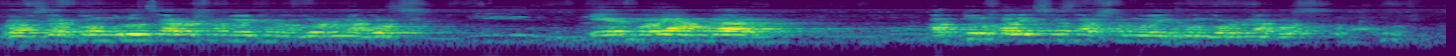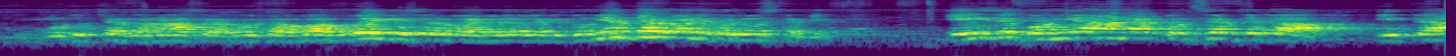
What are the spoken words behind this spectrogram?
প্রফেসর কমরুল স্যারের সময় এটা ঘটনা ঘটছে। এরপরে আমরা আব্দুল খালিক স্যার সময় এরকম ঘটনা ঘটছে। মধুচার জানা আছে হয়ে গেছে রে ভাই মেলে লাগে কইমস থাকি। এই যে বনিয়া আনা কনসেপ্ট যেটা, এটা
